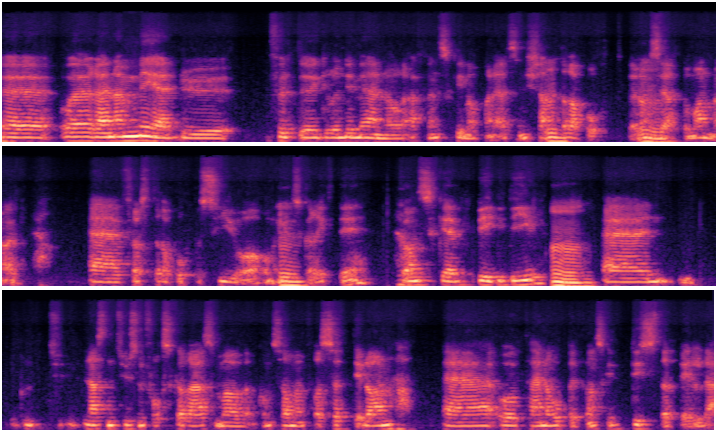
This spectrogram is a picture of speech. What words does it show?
Eh, og jeg regner med du fulgte grundig med når FNs klimapanel sin sjette Mm. rapport ble lansert på mandag. Uh, første rapport på syv år, om jeg Mm. husker riktig. Ganske big deal. Eh, nesten 1000 forskere som har kommet sammen fra 70 land og tegner opp et ganske dystert bilde.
